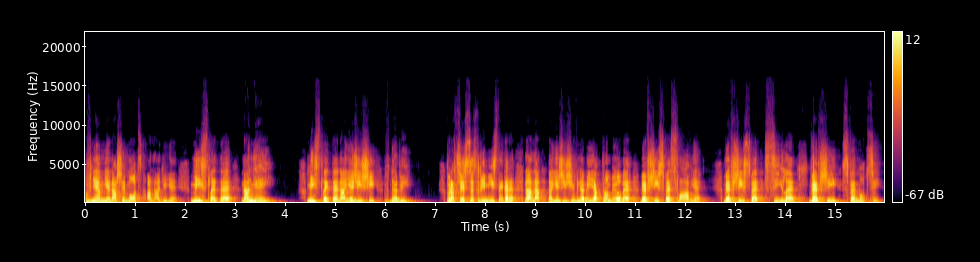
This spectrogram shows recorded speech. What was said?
V něm je naše moc a naděje. Myslete na něj. Myslete na Ježíši v nebi. Bratře, sestry, myslíte na, na, na Ježíši v nebi, jak tam byl ve, ve vší své slávě, ve vší své síle, ve vší své moci.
